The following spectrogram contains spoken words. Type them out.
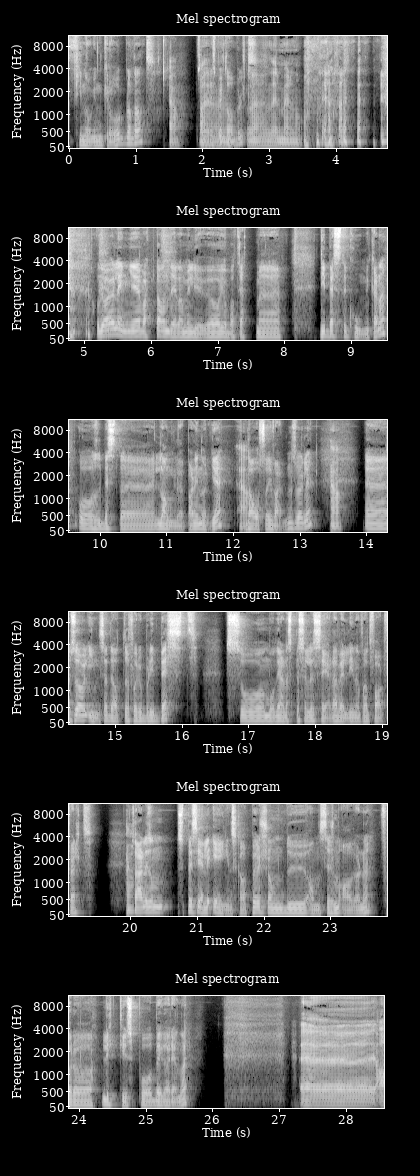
Finn-Ågen Krogh, blant annet. Ja. Så det er respektabelt. Det er en del mer nå. Og du har jo lenge vært av en del av miljøet og jobba tett med de beste komikerne og de beste langløperne i Norge. Ja. Da også i verden, selvfølgelig. Ja. Eh, Så du har vel innsett det at for å bli best, så må du gjerne spesialisere deg veldig innenfor et fagfelt. Ja. Så er det liksom spesielle egenskaper som du anser som avgjørende for å lykkes på begge arenaer. Eh, ja,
